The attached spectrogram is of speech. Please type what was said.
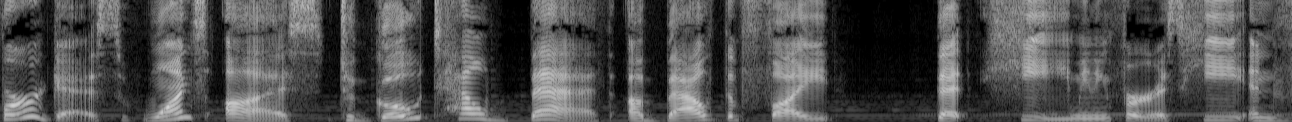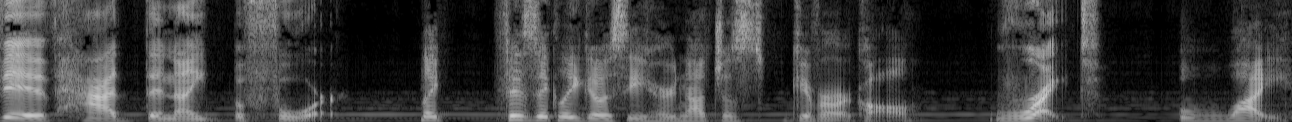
Fergus wants us to go tell Beth about the fight that he, meaning Fergus, he and Viv had the night before. Like, physically go see her, not just give her a call. Right. Why?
